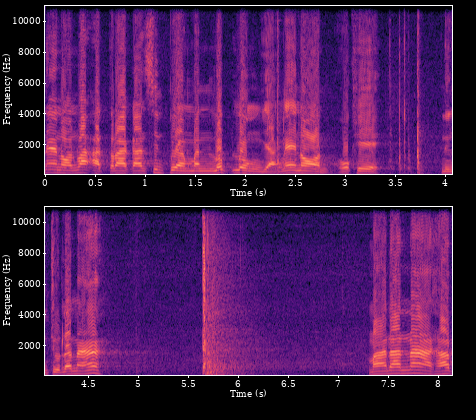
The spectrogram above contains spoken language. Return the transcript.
แน่นอนว่าอัตราการสิ้นเปลืองมันลดลงอย่างแน่นอน โอเค 1 จุดแล้วนะ มาด้านหน้าครับ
